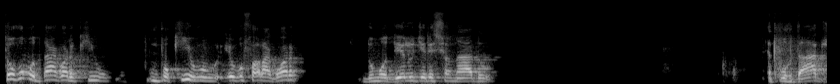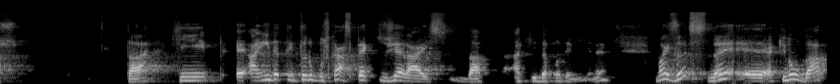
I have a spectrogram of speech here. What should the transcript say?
Então eu vou mudar agora aqui um pouquinho, eu vou falar agora do modelo direcionado é por dados, tá? que é ainda tentando buscar aspectos gerais da, aqui da pandemia. Né? Mas antes, né, é, aqui não dá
